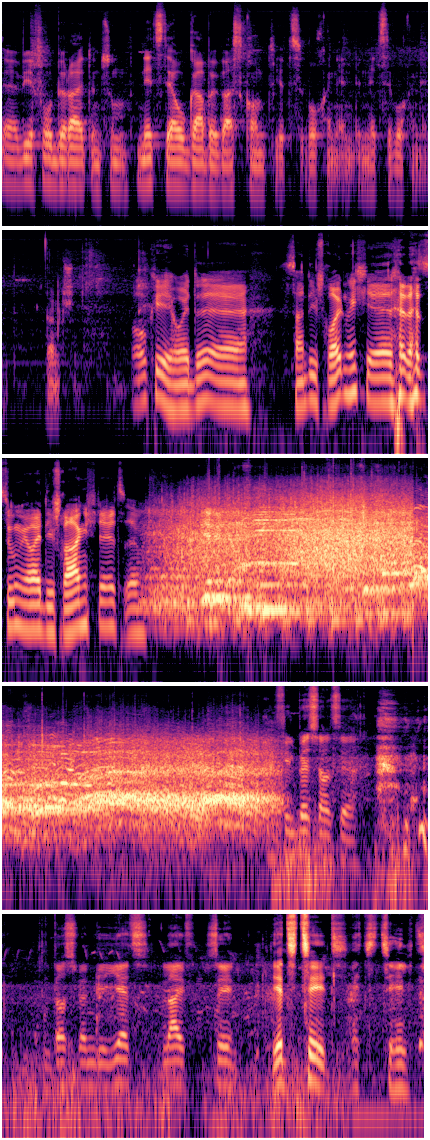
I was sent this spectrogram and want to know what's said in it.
äh, wir vorbereiten zum nächsten Aufgabe, was kommt jetzt Wochenende, nächste Wochenende. Dankeschön. Okay, heute, äh, Santi, freut mich, äh, dass du mir heute die Fragen stellst. Ähm. Viel besser als er. das werden wir jetzt live sehen. Jetzt zählt's. Jetzt zählt's.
